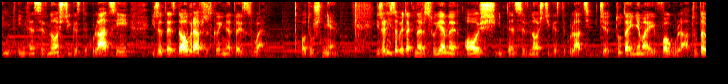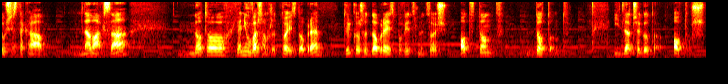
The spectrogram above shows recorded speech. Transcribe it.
in- intensywności gestykulacji i że to jest dobre, a wszystko inne to jest złe. Otóż nie. Jeżeli sobie tak narysujemy oś intensywności gestykulacji, gdzie tutaj nie ma jej w ogóle, a tutaj już jest taka na maksa, no to ja nie uważam, że to jest dobre, tylko że dobre jest powiedzmy coś odtąd dotąd. I dlaczego to? Otóż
